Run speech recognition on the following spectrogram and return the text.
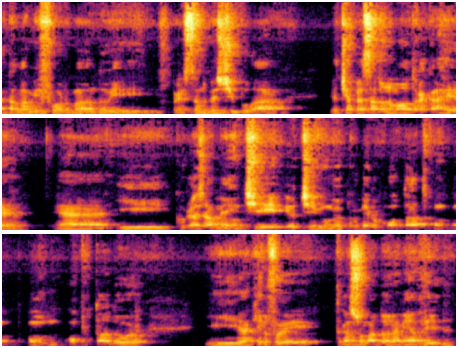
estava é, me formando e prestando vestibular, eu tinha pensado numa outra carreira. É, e, curiosamente, eu tive o meu primeiro contato com, com, com, um computador. E aquilo foi transformador na minha vida.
